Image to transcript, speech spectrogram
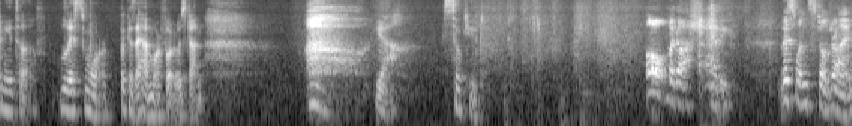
I need to list more because I have more photos done. Yeah, so cute. Oh my gosh, heavy. This one's still drying.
